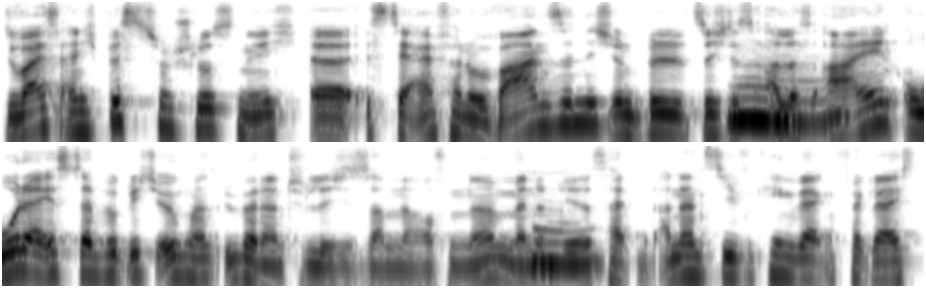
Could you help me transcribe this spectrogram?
Du weißt eigentlich bis zum Schluss nicht, äh, ist der einfach nur wahnsinnig und bildet sich das mhm. alles ein oder ist da wirklich irgendwas Übernatürliches am Laufen, ne? Wenn mhm. du dir das halt mit anderen Stephen King Werken vergleichst,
